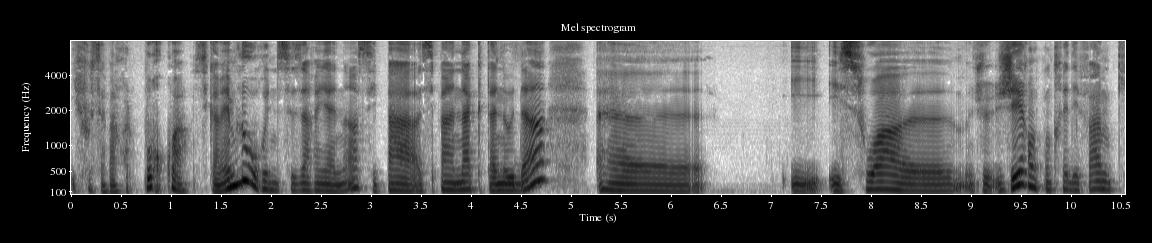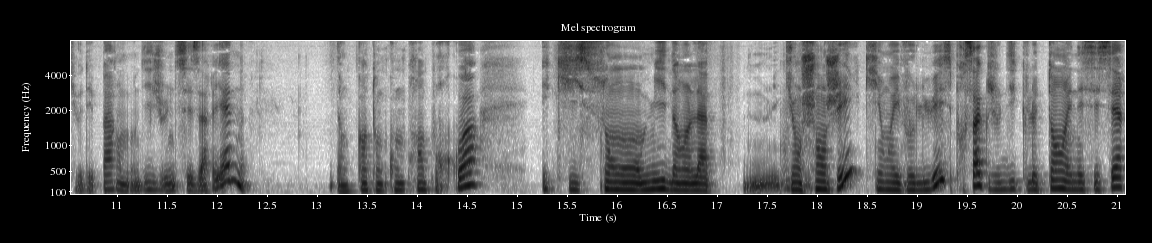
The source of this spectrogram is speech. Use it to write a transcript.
il faut savoir pourquoi. C'est quand même lourd une césarienne. Hein. C'est pas, c'est pas un acte anodin. Euh, et, soit, euh, j'ai rencontré des femmes qui au départ m'ont dit je veux une césarienne. Donc quand on comprend pourquoi et qui sont mis dans la qui ont changé, qui ont évolué, c'est pour ça que je vous dis que le temps est nécessaire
